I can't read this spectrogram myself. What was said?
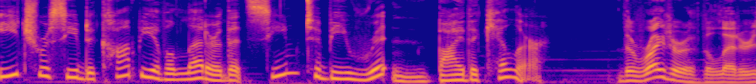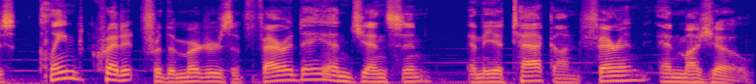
each received a copy of a letter that seemed to be written by the killer. The writer of the letters claimed credit for the murders of Faraday and Jensen and the attack on Ferrin and Mageau.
